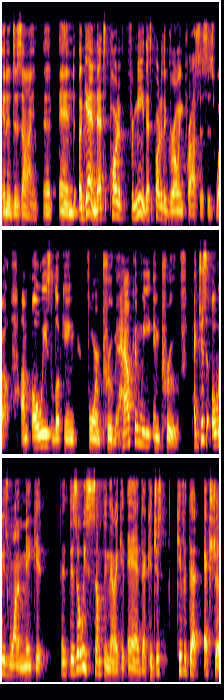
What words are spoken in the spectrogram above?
in a design. And, and, again, that's part of for me. That's part of the growing process as well. I'm always looking for improvement. How can we improve? I just always want to make it. There's always something that I could add that could just give it that extra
